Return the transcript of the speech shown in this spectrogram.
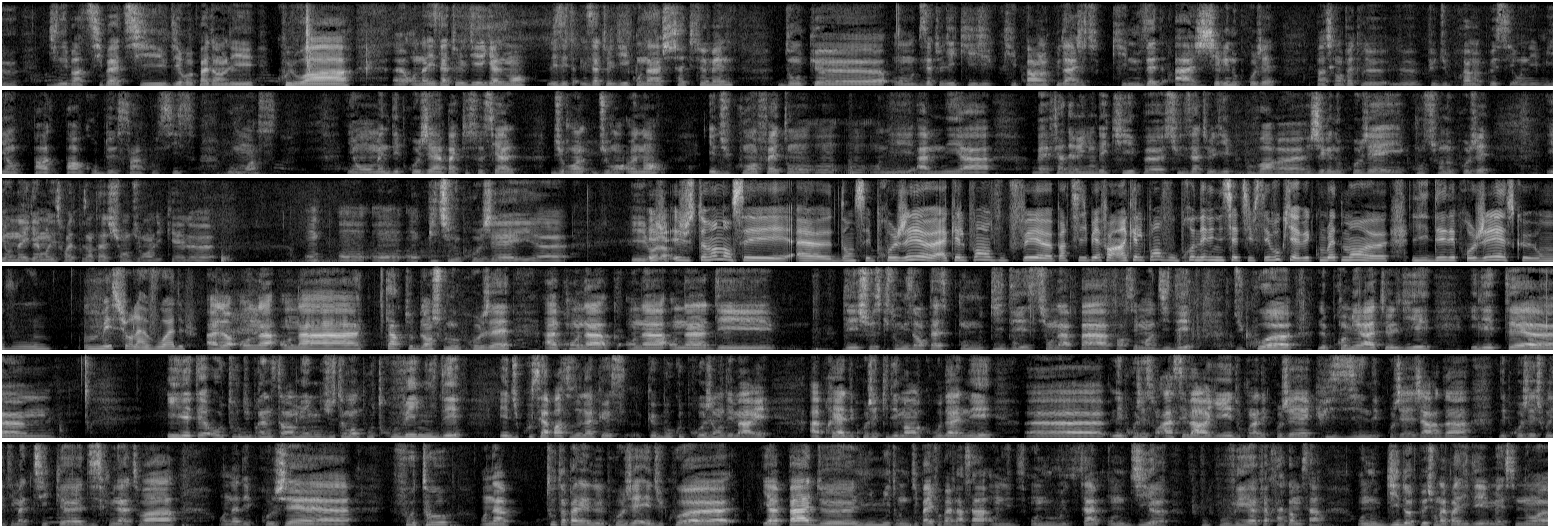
dîners participatifs, des repas dans les couloirs. Euh, on a les ateliers également, les, les ateliers qu'on a chaque semaine. Donc, euh, on, des ateliers qui, qui parlent un peu de la qui nous aident à gérer nos projets. Parce qu'en fait, le, le but du programme, un peu, c'est on est mis par, groupe de 5 ou 6 ou moins. Et on mène des projets à impact social durant, un an. Et du coup, en fait, on, on- on- est amené à ben, faire des réunions d'équipe, euh, suivre des ateliers pour pouvoir euh, gérer nos projets et construire nos projets. Et on a également des soirées de présentation durant lesquelles euh, on, on, pitch nos projets et, et voilà. justement, dans ces, euh, dans ces projets, euh, à quel point vous pouvez euh, participer Enfin, à quel point vous prenez l'initiative? C'est vous qui avez complètement l'idée des projets? Est-ce qu'on vous met sur la voie de... Alors, on a, on a carte blanche sur nos projets. Après, on a, on a, on a des, des choses qui sont mises en place pour nous guider si on n'a pas forcément d'idées. Du coup, le premier atelier, il était, il était autour du brainstorming, justement pour trouver une idée. Et du coup, c'est à partir de là que, que beaucoup de projets ont démarré. Après, il y a des projets qui démarrent en cours d'année. Euh, les projets sont assez variés. Donc, on a des projets cuisine, des projets jardin, des projets sur des thématiques euh, discriminatoires. on a des projets euh, photos, on a tout un panel de projets et du coup, il n'y a pas de limite. On ne dit pas il faut pas faire ça. On, on nous, on dit vous pouvez faire ça comme ça. On nous guide un peu si on n'a pas d'idée, mais sinon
